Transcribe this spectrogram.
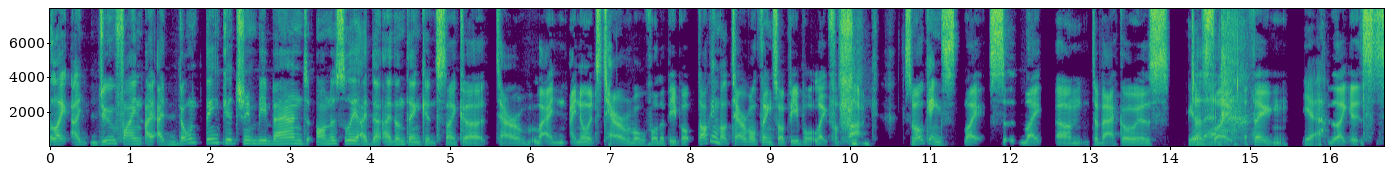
like I do find I, I don't think it should be banned. Honestly, I don't I don't think it's like a terrible. I I know it's terrible for the people. Talking about terrible things for people, like for fuck, smoking's like like um tobacco is Real just bad. like a thing. Yeah. Like it's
